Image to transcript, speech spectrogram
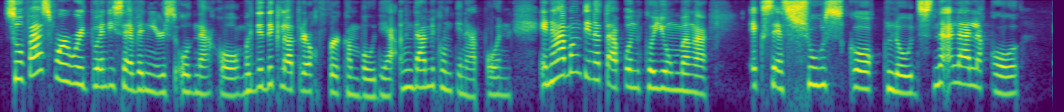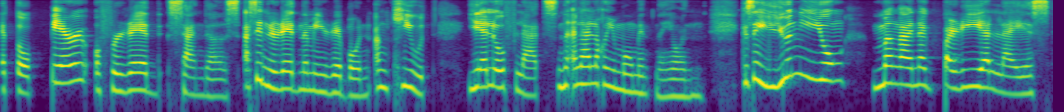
So fast forward, 27 years old na ako, magde-declutter ako for Cambodia. Ang dami kong tinapon. And habang tinatapon ko yung mga excess shoes ko, clothes, naalala ko, ito, pair of red sandals. As in red na may ribbon. Ang cute. Yellow flats. Naalala ko yung moment na yon. Kasi yun yung mga nagpa-realize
